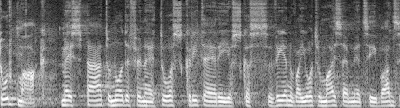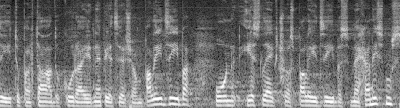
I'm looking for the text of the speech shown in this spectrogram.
turpmāk mēs spētu nodefinēt tos kritērijus, kas vienu vai otru maisaimniecību atzītu par tādu, kurai ir nepieciešama palīdzība, un ieslēgt šos palīdzības mehānismus.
